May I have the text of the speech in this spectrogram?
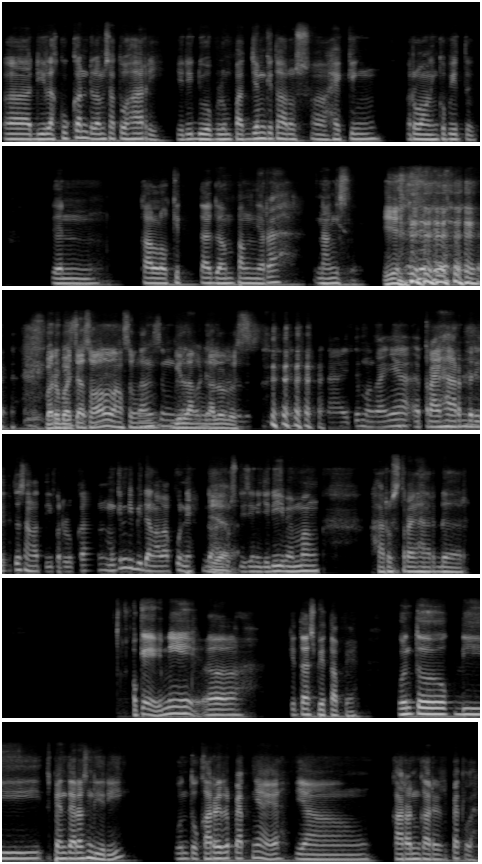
uh, dilakukan dalam satu hari. Jadi 24 jam kita harus uh, hacking ruang lingkup itu. Dan kalau kita gampang nyerah nangis Iya. Baru baca soal langsung, langsung bilang nggak lulus. nah itu makanya uh, try harder itu sangat diperlukan. Mungkin di bidang apa pun ya, nggak yeah. harus di sini. Jadi memang harus try harder. Oke, ini uh, kita speed up ya. Untuk di Spentera sendiri, untuk karir petnya ya, yang current karir pet lah.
